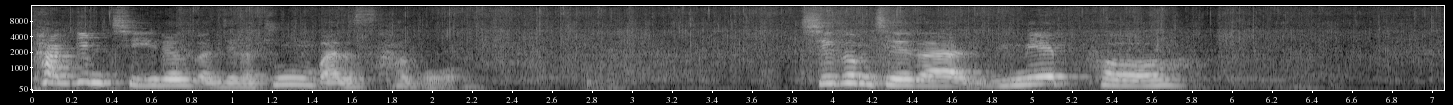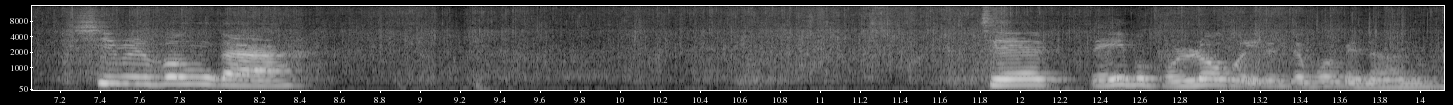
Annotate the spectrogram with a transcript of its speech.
파김치 이런 건 제가 주문받아서 하고 지금 제가 위메퍼 11번가 제 네이버 블로그 이런 데 보면은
